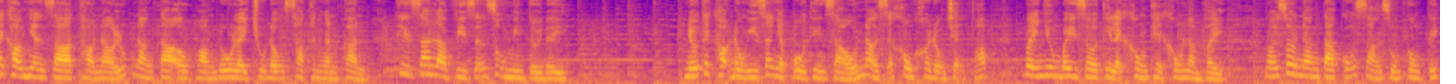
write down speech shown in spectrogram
Thạch Hạo nhận ra thảo nào lúc nàng ta ở Hoàng Đô lại chủ động xả thân ngăn cản, thì ra là vì dẫn dụ mình tới đây. Nếu Thạch Hạo đồng ý gia nhập bổ thiên giáo, nàng sẽ không khởi động trận pháp, vậy nhưng bây giờ thì lại không thể không làm vậy. Nói rồi nàng ta cũng sáng xuống công kích.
